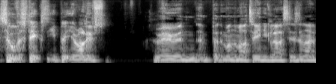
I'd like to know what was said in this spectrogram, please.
silver sticks that you put your olives through and, and, put them on the martini glasses. And I,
